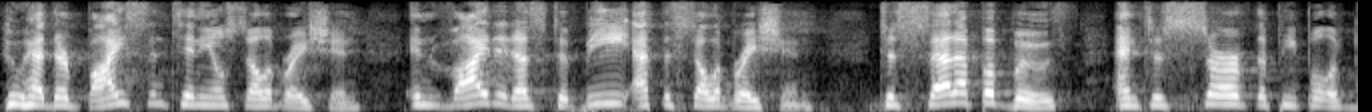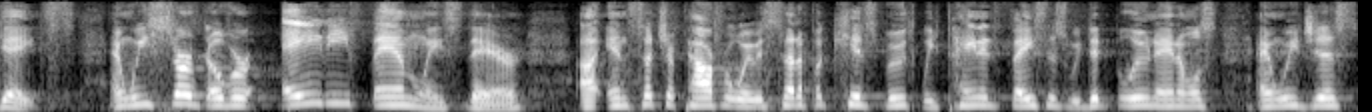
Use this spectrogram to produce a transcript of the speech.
who had their bicentennial celebration, invited us to be at the celebration, to set up a booth, and to serve the people of Gates. And we served over 80 families there uh, in such a powerful way. We set up a kids' booth, we painted faces, we did balloon animals, and we just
